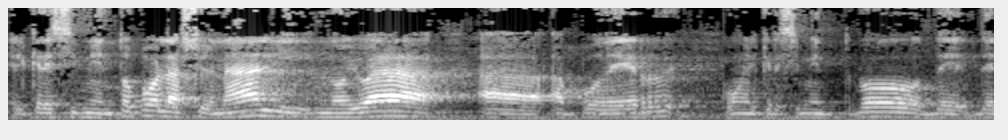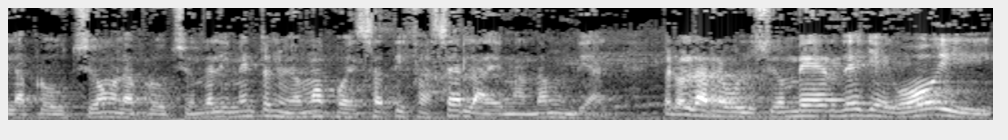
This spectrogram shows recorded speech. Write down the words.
el, crecimiento poblacional y no iba a, poder, con el crecimiento de, la producción, la producción de alimentos, no íbamos a poder satisfacer la demanda mundial. Pero la revolución verde llegó y,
